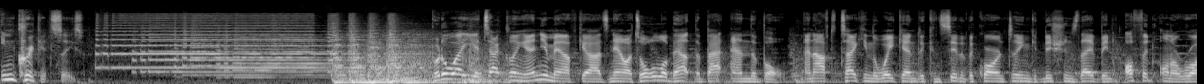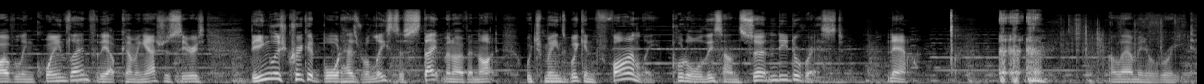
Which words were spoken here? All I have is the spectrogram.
in cricket season. Put away your tackling and your mouth guards. Now it's all about the bat and the ball. And after taking the weekend to consider the quarantine conditions they've been offered on arrival in Queensland for the upcoming Ashes series, the English Cricket Board has released a statement overnight, which means we can finally put all this uncertainty to rest. Now, allow me to read.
